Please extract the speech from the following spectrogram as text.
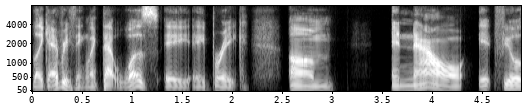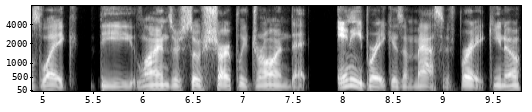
like everything. Like that was a a break. Um, and now it feels like the lines are so sharply drawn that any break is a massive break. You know,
